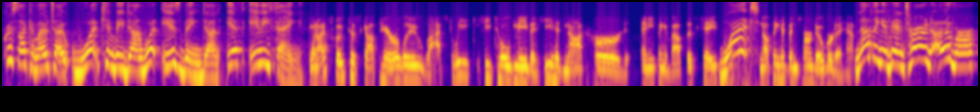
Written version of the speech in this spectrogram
Chris Nakamoto, what can be done? What is being done, if anything? When I spoke to Scott Perrilloux last week, he told me that he had not heard anything about this case. What? Nothing had been turned over to him. Nothing had been turned over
